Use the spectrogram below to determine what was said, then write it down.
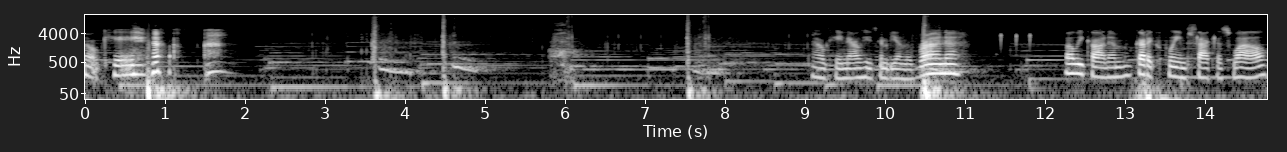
Okay. okay, now he's gonna be on the run. Well, we got him. Got a flame sack as well.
